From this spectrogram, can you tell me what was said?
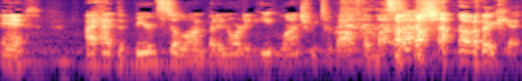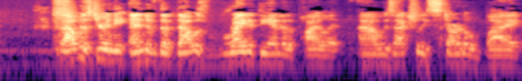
and I had the beard still on, but in order to eat lunch, we took off the mustache. oh, okay. that was during the end of the. That was right at the end of the pilot. I was actually startled by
